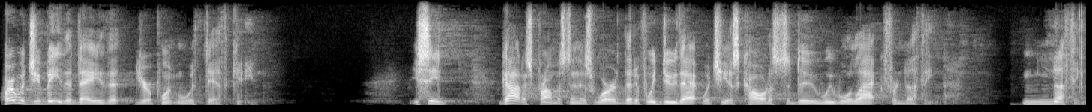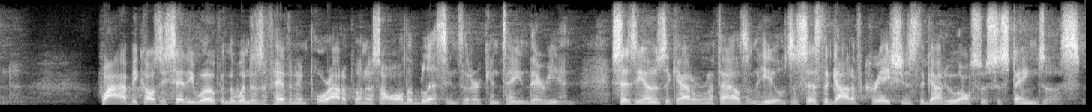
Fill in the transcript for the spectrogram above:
Where would you be the day that your appointment with death came? You see, God has promised in His Word that if we do that which He has called us to do, we will lack for nothing. Nothing. Why? Because He said He will open the windows of heaven and pour out upon us all the blessings that are contained therein. It says He owns the cattle on a thousand hills. It says the God of creation is the God who also sustains us.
